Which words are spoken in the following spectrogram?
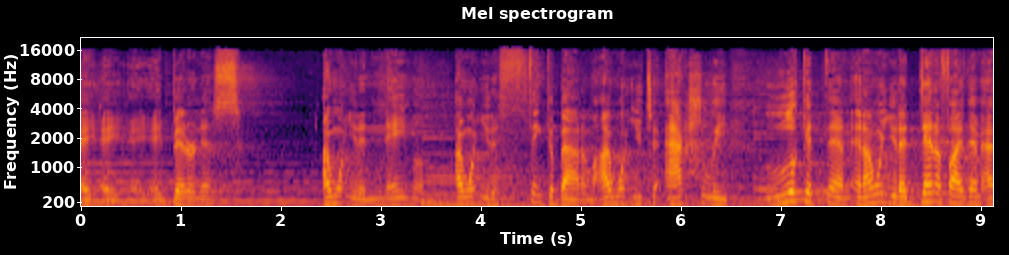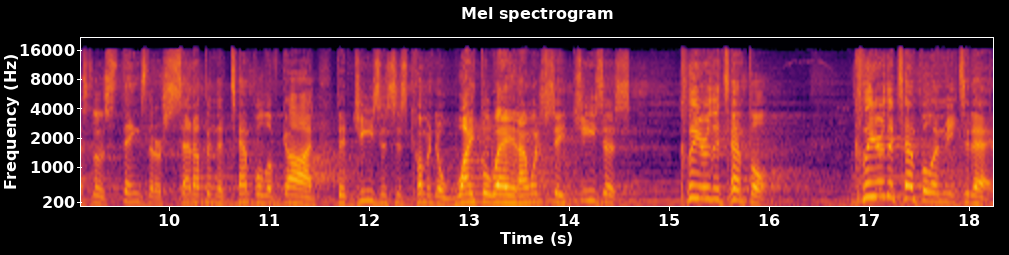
a, a, a, a bitterness. I want you to name them. I want you to think about them. I want you to actually look at them and I want you to identify them as those things that are set up in the temple of God that Jesus is coming to wipe away. And I want you to say, Jesus, clear the temple. Clear the temple in me today.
